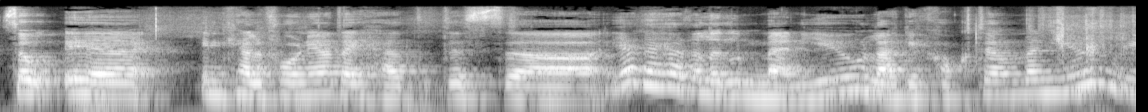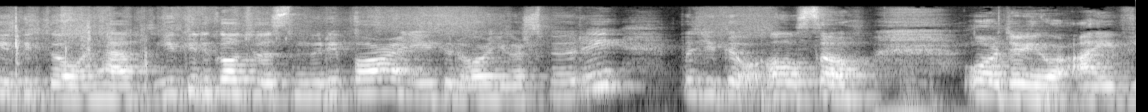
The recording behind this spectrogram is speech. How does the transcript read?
So uh, in California, they had this. Uh, yeah, they had a little menu, like a cocktail menu. You could go and have. You could go to a smoothie bar and you could order your smoothie, but you could also order your IV.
